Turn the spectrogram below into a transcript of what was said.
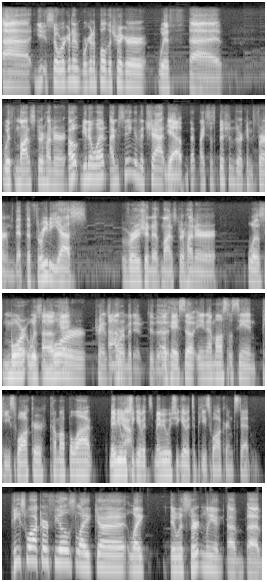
Uh, you, so we're gonna we're gonna pull the trigger with uh, with Monster Hunter. Oh, you know what? I'm seeing in the chat Yeah. that my suspicions are confirmed that the 3DS version of Monster Hunter was more was Okay. more transformative to the. Okay, so and I'm also seeing Peace Walker come up a lot. Maybe we should give it. Maybe we should give it to Peace Walker instead. Peace Walker feels like uh like it was certainly a, a, a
